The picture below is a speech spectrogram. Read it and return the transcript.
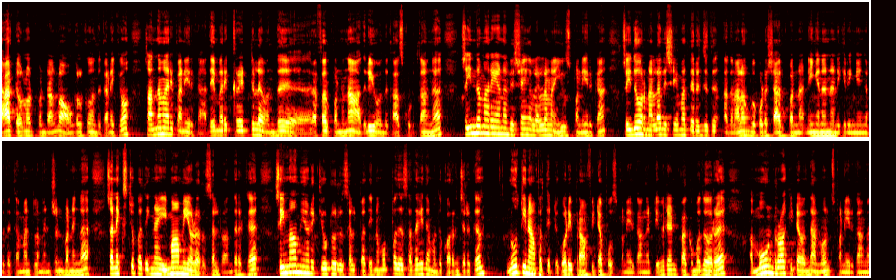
யார் டவுன்லோட் பண்ணுறாங்களோ அவங்களுக்கும் வந்து கிடைக்கும். ஸோ அந்த மாதிரி பண்ணியிருக்கேன். அதே மாதிரி க்ரெட்டில் வந்து ரெஃபர் பண்ணுனா அதுலேயும் வந்து காசு கொடுத்தாங்க. ஸோ இந்த மாதிரியான விஷயங்கள் எல்லாம் நான் யூஸ் பண்ணியிருக்கேன். ஸோ இது ஒரு நல்ல விஷயமா தெரிஞ்சுது. அதனால் உங்கள் கூட ஷேர் பண்ணேன். நீங்கள் என்ன நினைக்கிறீங்கிறத கமெண்ட்டில் மென்ஷன் பண்ணுங்கள் ஸோ நெக்ஸ்ட்டு பார்த்தீங்கன்னா இமாமியோட ரிசல்ட் வந்திருக்கு. ஸோ இமாமியோட கியூ டூ ரிசல்ட் பார்த்தீங்கன்னா முப்பது சதவீதம் வந்து குறைஞ்சிருக்கு. நூற்றி நாற்பத்தெட்டு கோடி ப்ராஃபிட்டாக போஸ்ட் பண்ணியிருக்காங்க. டிவிடெண்ட் பார்க்கும்போது ஒரு மூணு ரூபா கிட்ட வந்து அனௌன்ஸ் பண்ணியிருக்காங்க.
